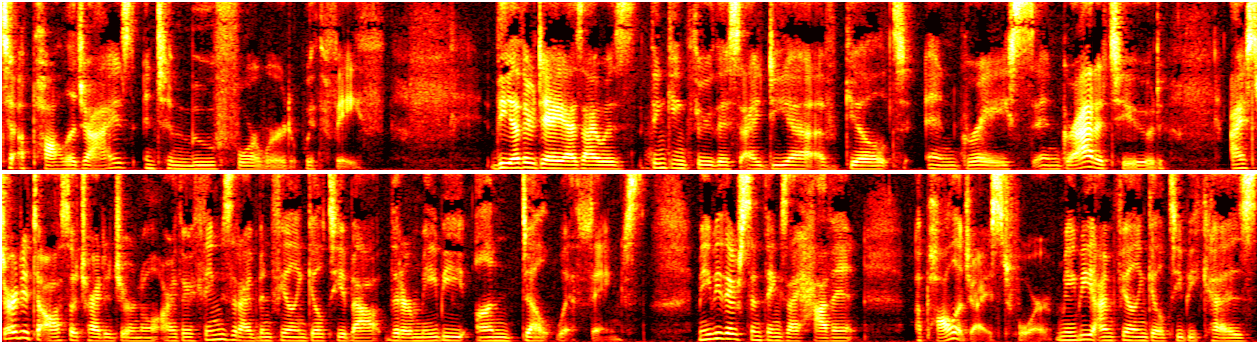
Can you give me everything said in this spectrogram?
to apologize, and to move forward with faith. The other day, as I was thinking through this idea of guilt and grace and gratitude, I started to also try to journal are there things that I've been feeling guilty about that are maybe undealt with things? Maybe there's some things I haven't apologized for. Maybe I'm feeling guilty because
